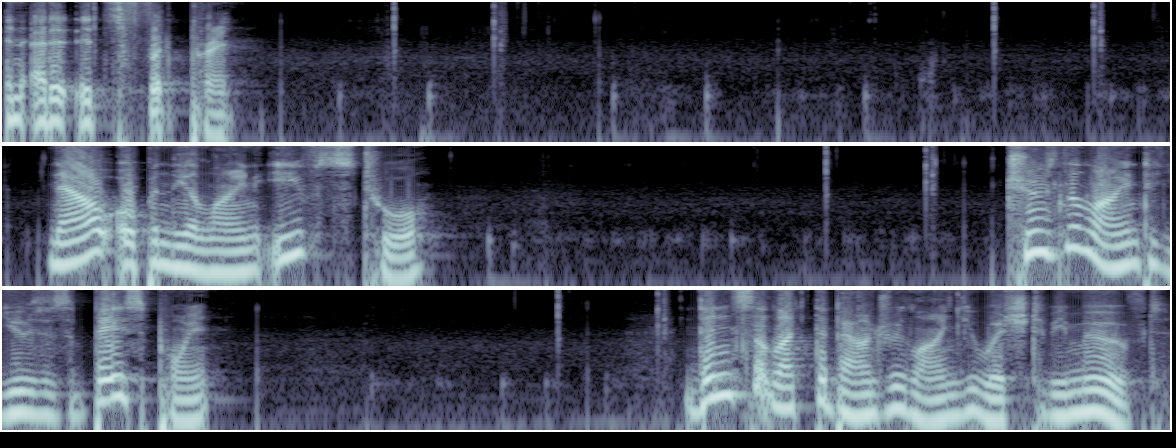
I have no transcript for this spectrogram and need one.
and edit its footprint. Now open the Align Eaves tool. Choose the line to use as a base point. Then select the boundary line you wish to be moved.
